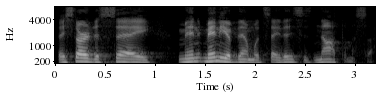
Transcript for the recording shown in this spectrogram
they started to say, many, many of them would say, This is not the Messiah.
